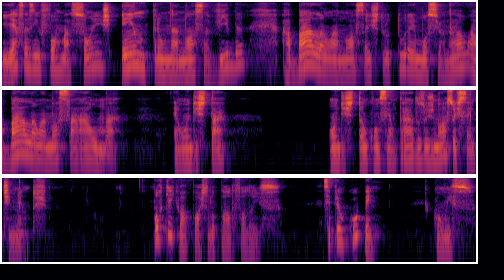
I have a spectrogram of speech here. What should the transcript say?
E essas informações entram na nossa vida, abalam a nossa estrutura emocional, abalam a nossa alma. É onde está onde estão concentrados os nossos sentimentos. Por que, que o apóstolo Paulo falou isso? Se preocupem com isso.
